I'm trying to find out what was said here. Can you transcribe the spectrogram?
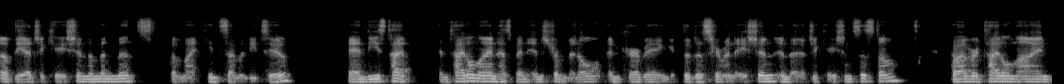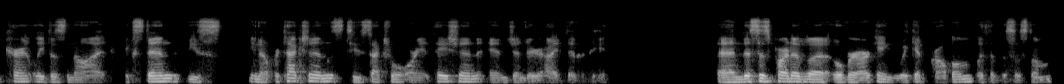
of the Education Amendments of 1972. And these type and Title IX has been instrumental in curbing the discrimination in the education system. However, Title IX currently does not extend these you know, protections to sexual orientation and gender identity. And this is part of an overarching wicked problem within the system.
